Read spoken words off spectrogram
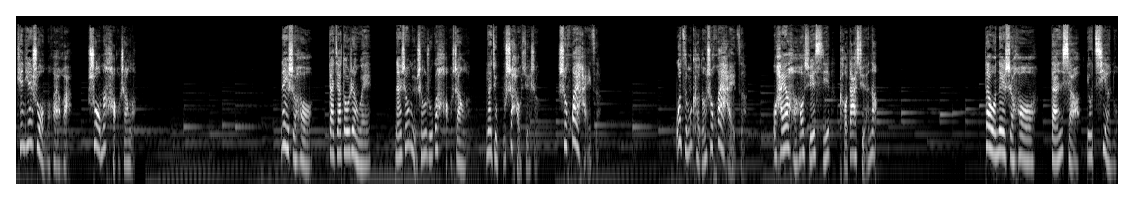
天天说我们坏话，说我们好上了。那时候大家都认为，男生女生如果好上了，那就不是好学生。是坏孩子，我怎么可能是坏孩子？我还要好好学习，考大学呢。但我那时候胆小又怯懦，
